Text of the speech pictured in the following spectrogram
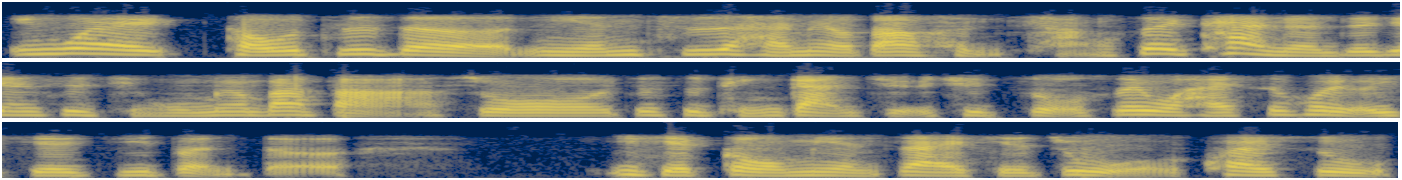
因为投资的年资还没有到很长，所以看人这件事情我没有办法说就是凭感觉去做，所以我还是会有一些基本的一些构面在协助我快速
